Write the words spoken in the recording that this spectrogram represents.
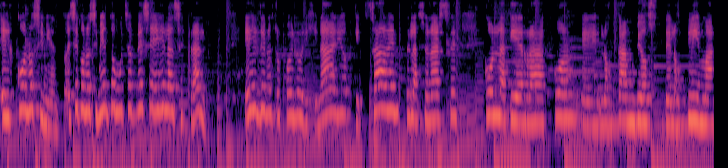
el conocimiento. Ese conocimiento muchas veces es el ancestral. es el de nuestros pueblos originarios que saben relacionarse con la tierra, con eh, los cambios de los climas.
